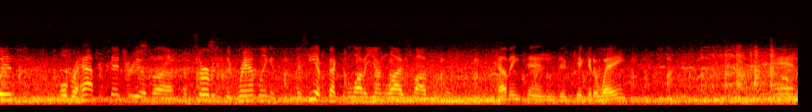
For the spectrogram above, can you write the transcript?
wins, over half a century of, uh, of service to Grambling, and has he affected a lot of young lives positively? Covington to kick it away. And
